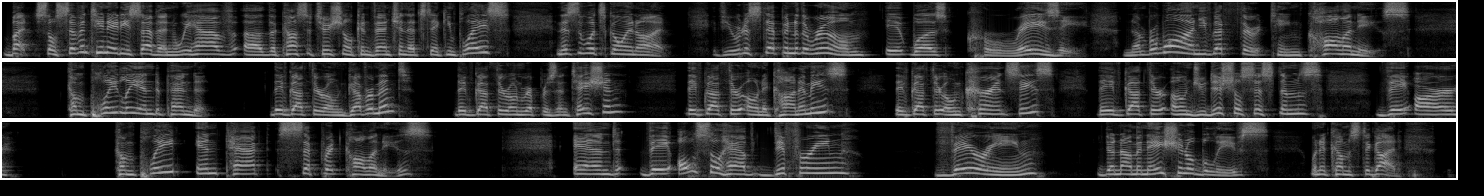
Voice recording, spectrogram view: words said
but so 1787, we have uh, the Constitutional Convention that's taking place, and this is what's going on. If you were to step into the room, it was crazy. Number one, you've got 13 colonies completely independent. They've got their own government, they've got their own representation, they've got their own economies, they've got their own currencies, they've got their own judicial systems. They are complete, intact, separate colonies. And they also have differing, varying denominational beliefs when it comes to God.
